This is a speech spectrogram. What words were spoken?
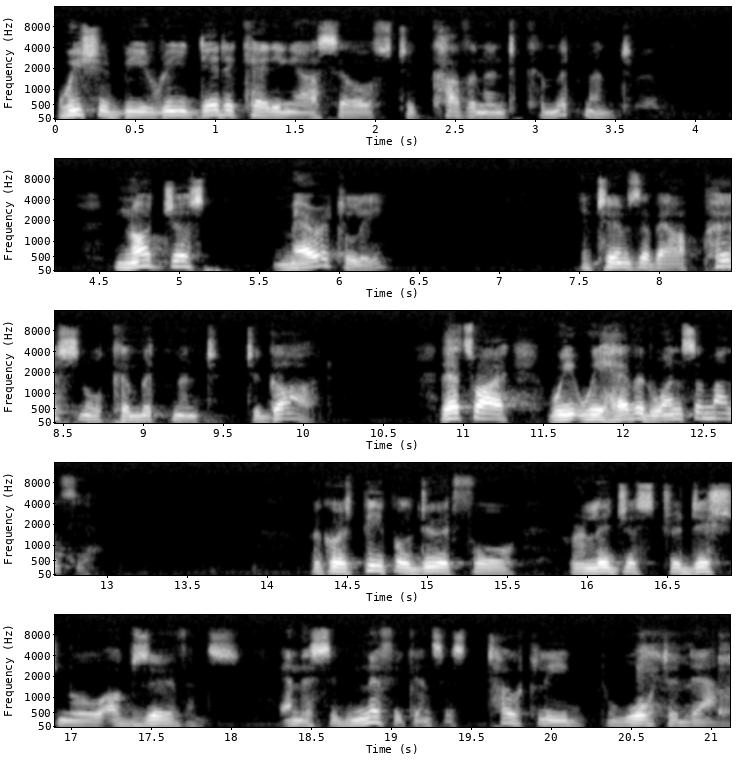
we should be rededicating ourselves to covenant commitment, not just maritally, in terms of our personal commitment to God. That's why we, we have it once a month here. Because people do it for religious traditional observance and the significance is totally watered down.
